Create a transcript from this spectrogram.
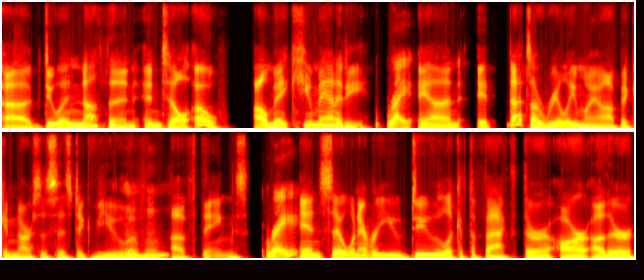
uh, doing nothing until oh, I'll make humanity, right. and it that's a really myopic and narcissistic view of Mhm. of things. Right. And so, whenever you do look at the fact that there are other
